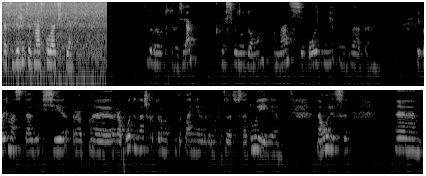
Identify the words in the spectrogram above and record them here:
Так что держите за нас кулачки. Доброе утро, друзья. Я сегодня дома. У нас сегодня ураган. И поэтому оставили все э, работы наши, которые мы запланировали, можно делать в саду или на улице. Эм,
